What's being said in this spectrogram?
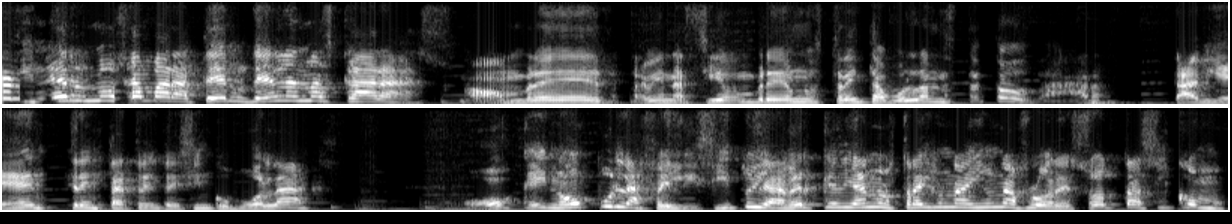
Los dineros no sean barateros, den las más caras. no. Hombre, está bien así, hombre, unos 30 bolones, está todo dar. Está bien, 30, 35 bolas. Ok, no, pues la felicito y a ver qué día nos trae una, ahí una floresota así como,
